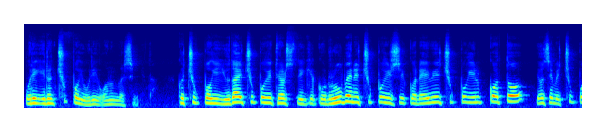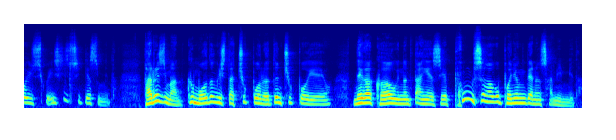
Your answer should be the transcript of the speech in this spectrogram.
우리에게 이런 축복이 우리에게 오는 것입니다. 그 축복이 유다의 축복이 될 수도 있겠고 루벤의 축복일 수 있고 레위의 축복이 있고 또 요셉의 축복일 수 있고 있을 수 있겠습니다. 다르지만 그 모든 것이 다 축복은 어떤 축복이에요? 내가 거하고 있는 땅에서의 풍성하고 번영되는 삶입니다.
